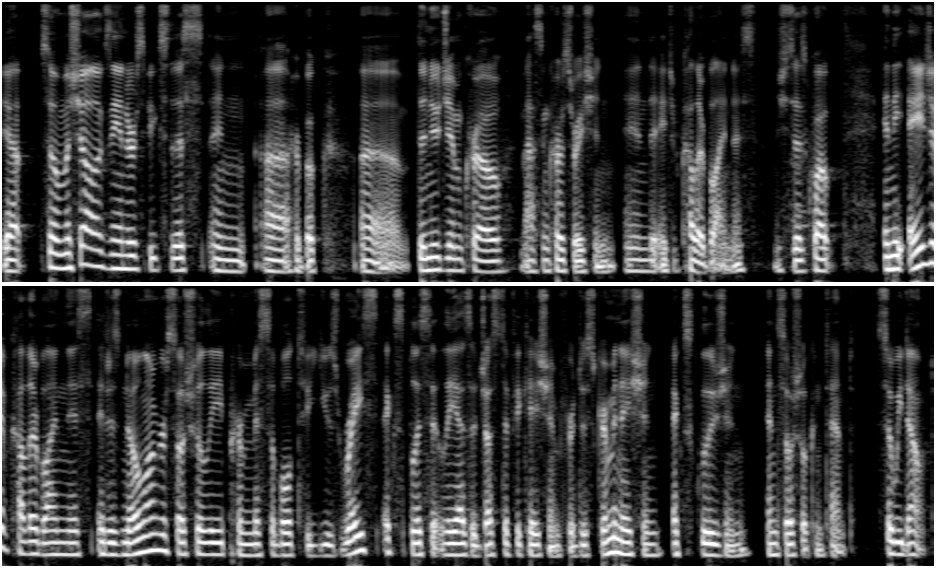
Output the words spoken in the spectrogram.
Yeah. So Michelle Alexander speaks to this in uh, her book, uh, "The New Jim Crow: Mass Incarceration in the Age of Colorblindness." And she says, "quote In the age of colorblindness, it is no longer socially permissible to use race explicitly as a justification for discrimination, exclusion, and social contempt. So we don't."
